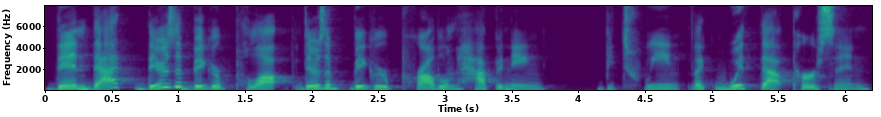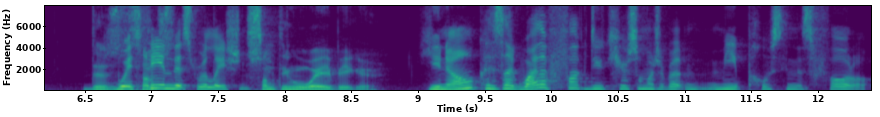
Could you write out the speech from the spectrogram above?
then that there's a bigger plot. There's a bigger problem happening between like with that person There's within some- this relationship. Something way bigger. You know, because like, why the fuck do you care so much about me posting this photo?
